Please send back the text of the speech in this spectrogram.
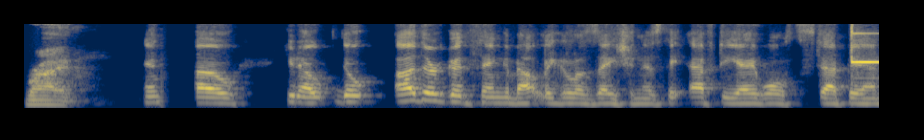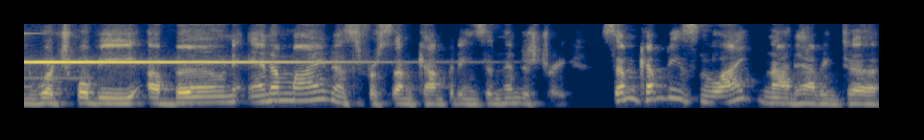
Right. And so you know, the other good thing about legalization is the FDA will step in, which will be a boon and a minus for some companies in the industry. Some companies like not having to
